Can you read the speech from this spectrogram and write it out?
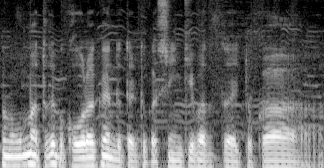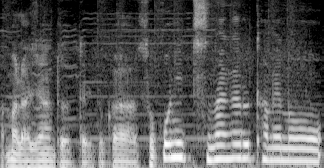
その、まあ、例えば後楽園だったりとか、新木場だったりとか、まあ、ラジアントだったりとか、そこにつながるための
